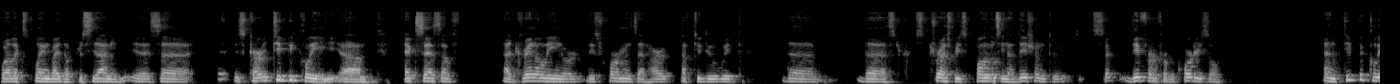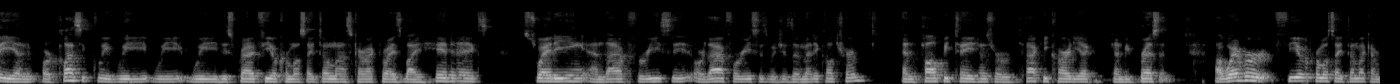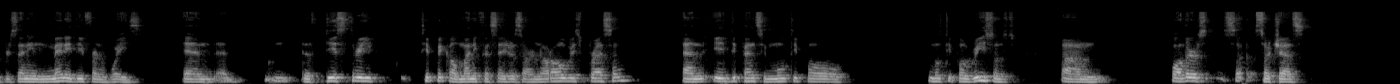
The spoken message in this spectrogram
well explained by Dr. Sidani, is, uh, is typically um, excess of adrenaline or these hormones that are, have to do with the, the stress response in addition to, to different from cortisol. And typically, and or classically, we we we describe pheochromocytoma as characterized by headaches, sweating, and diaphoresis or diaphoresis, which is a medical term, and palpitations or tachycardia can be present. However, pheochromocytoma can present in many different ways. And the, these three typical manifestations are not always present, and it depends in multiple multiple reasons. Um, others, su such as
